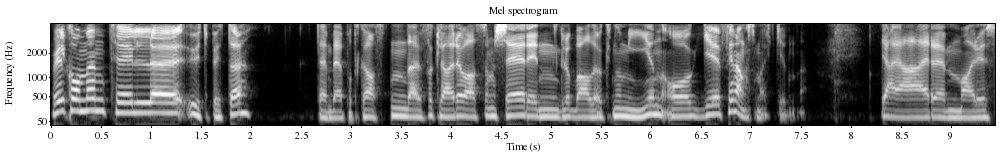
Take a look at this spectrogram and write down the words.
Velkommen til Utbytte, DNB-podkasten der vi forklarer hva som skjer i den globale økonomien og finansmarkedene. Jeg er Marius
